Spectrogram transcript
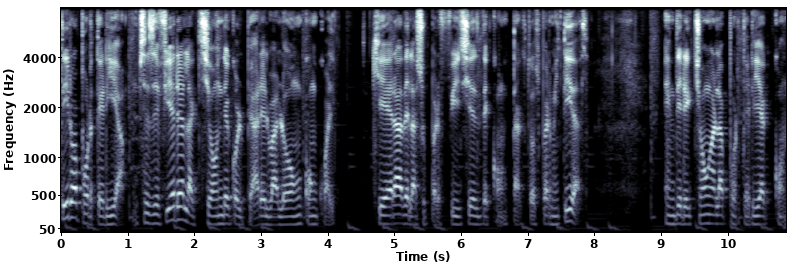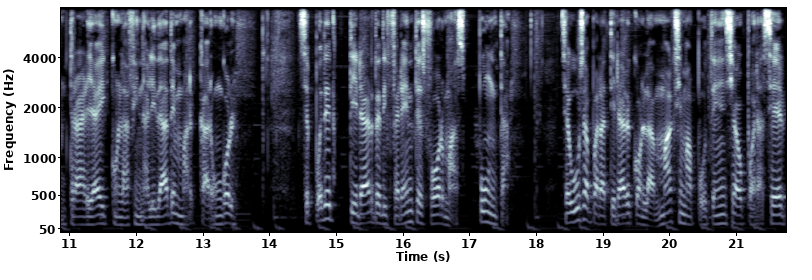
Tiro a portería. Se refiere a la acción de golpear el balón con cualquiera de las superficies de contactos permitidas en dirección a la portería contraria y con la finalidad de marcar un gol. Se puede tirar de diferentes formas. Punta. Se usa para tirar con la máxima potencia o para hacer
